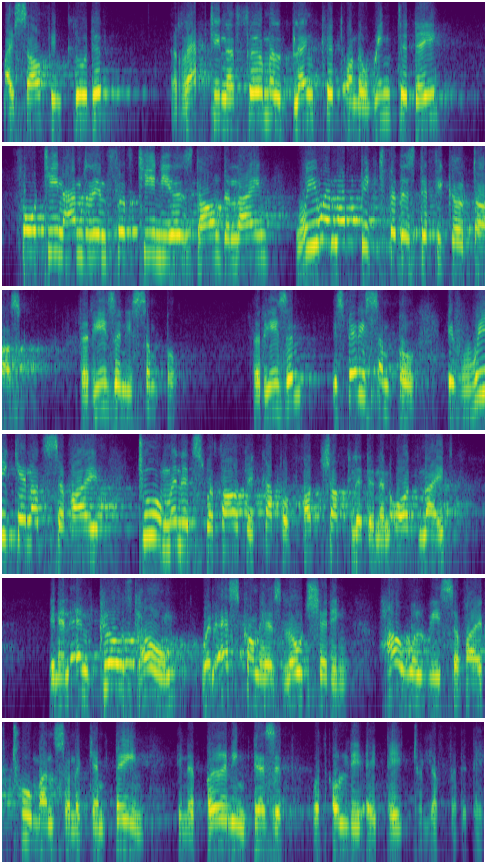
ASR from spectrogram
myself included, wrapped in a thermal blanket on a winter day, 1415 years down the line, we were not picked for this difficult task. The reason is simple. The reason is very simple. If we cannot survive two minutes without a cup of hot chocolate and an odd night in an enclosed home when Eskom has load shedding, how will we survive two months on a campaign in a burning desert with only a day to live for the day?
